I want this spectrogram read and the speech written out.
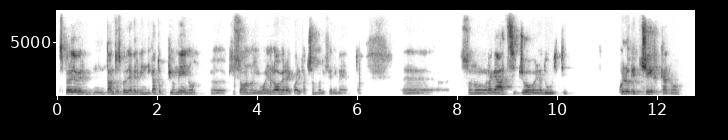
spero di aver, intanto spero di avervi indicato più o meno eh, chi sono i wine lover ai quali facciamo riferimento. Eh, sono ragazzi, giovani, adulti. Quello che cercano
